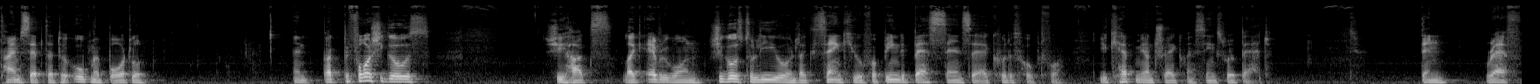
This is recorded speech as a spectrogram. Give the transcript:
time scepter to open a portal. And but before she goes, she hugs like everyone. She goes to Leo and like, thank you for being the best sensei I could have hoped for. You kept me on track when things were bad. Then Raf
